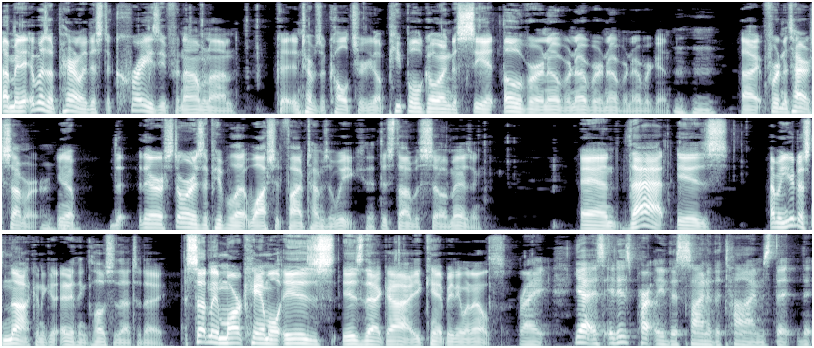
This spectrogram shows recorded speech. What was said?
I mean, it was apparently just a crazy phenomenon in terms of culture. You know, people going to see it over and over and over and over and over again hmm uh, for an entire summer. You know, th- there are stories of people that watch it five times a week that this thought was so amazing, and that is. I mean, you're just not going to get anything close to that today. Suddenly, Mark Hamill is is that guy. He can't be anyone else. Right. Yeah. It's, it is partly the sign of the times that that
